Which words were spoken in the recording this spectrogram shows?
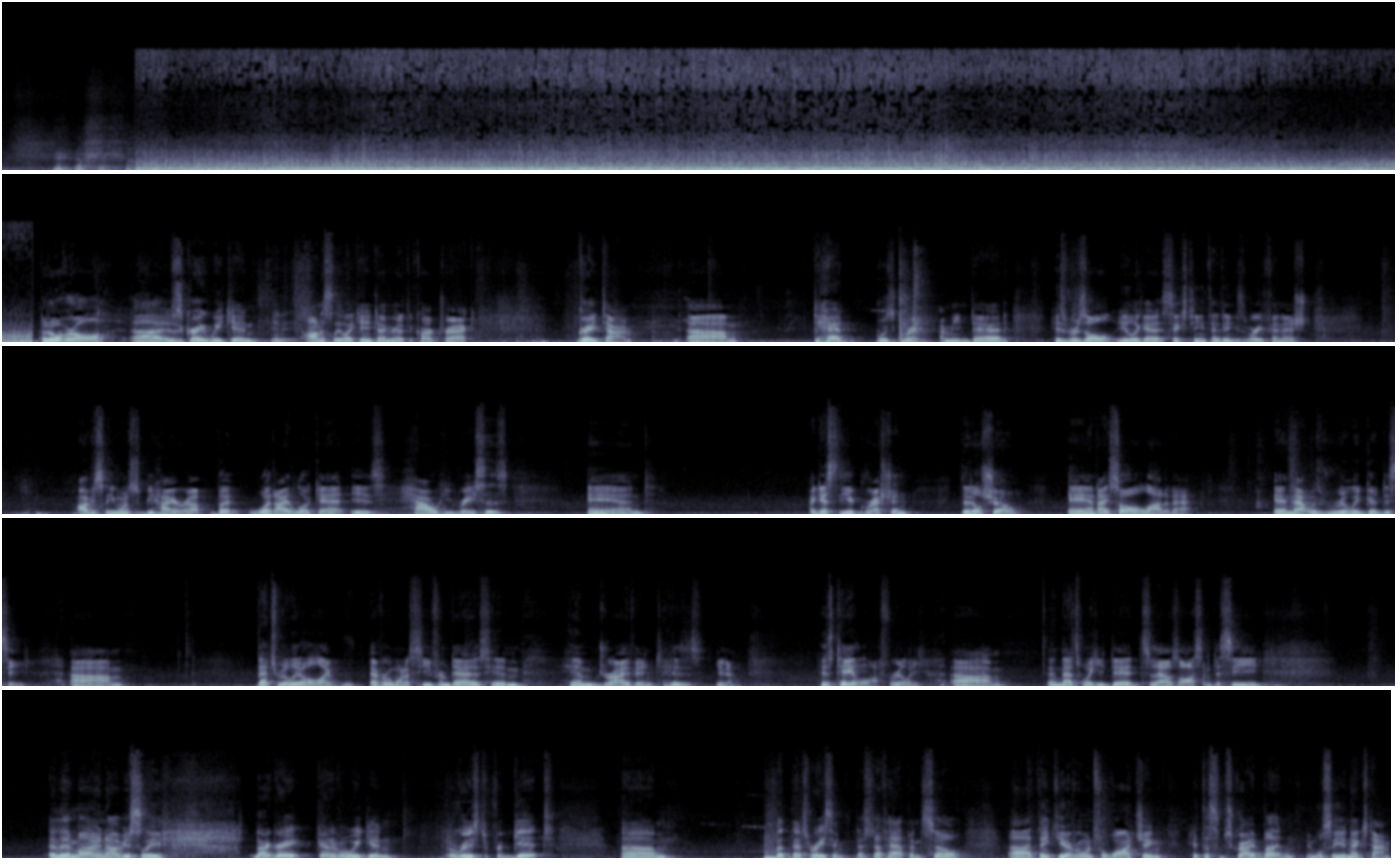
But overall, uh, it was a great weekend. And honestly, like anytime you're at the kart track, great time. Um, Dad was great. I mean, Dad, his result, you look at it, 16th, I think is where he finished. Obviously, he wants to be higher up, but what I look at is how he races and I guess the aggression that he'll show. And I saw a lot of that. And that was really good to see. Um, that's really all I ever want to see from Dad is him him driving to his you know his tail off really, um, and that's what he did. So that was awesome to see. And then mine, obviously, not great. Kind of a weekend, a race to forget. Um, but that's racing. That stuff happens. So uh, thank you everyone for watching. Hit the subscribe button, and we'll see you next time.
